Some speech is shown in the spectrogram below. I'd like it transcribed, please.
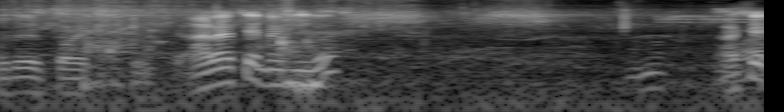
ওদের চলছে। আর আছে নাকি গো আছে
